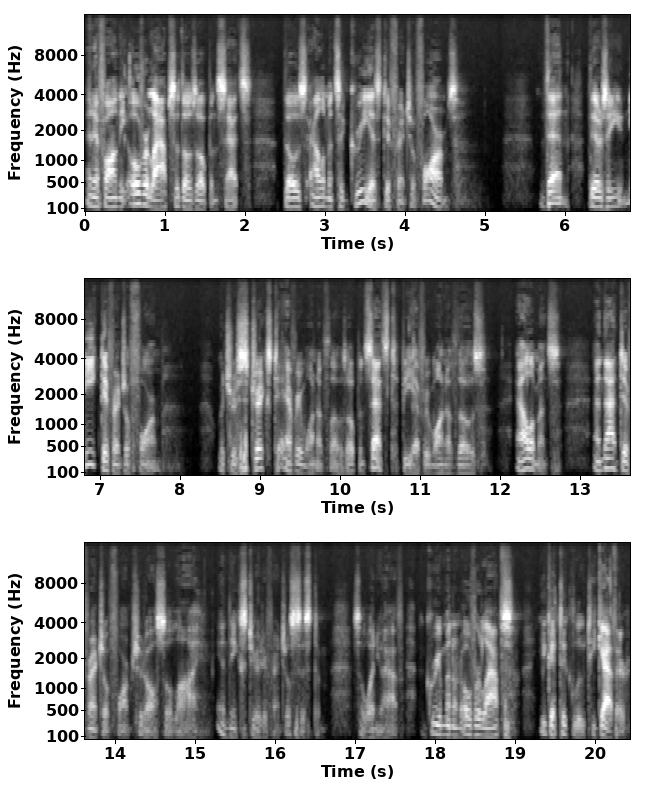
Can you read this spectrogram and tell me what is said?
and if on the overlaps of those open sets, those elements agree as differential forms, then there's a unique differential form which restricts to every one of those open sets to be every one of those elements. And that differential form should also lie in the exterior differential system. So when you have agreement on overlaps, you get to glue together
